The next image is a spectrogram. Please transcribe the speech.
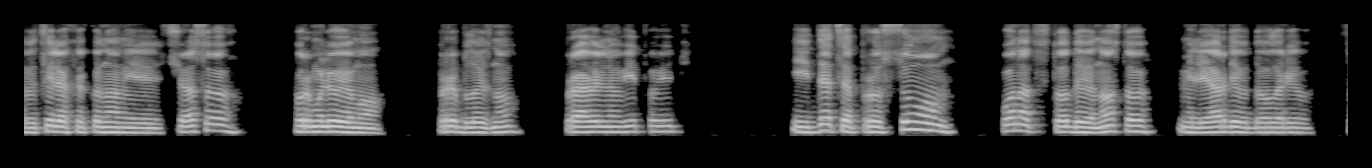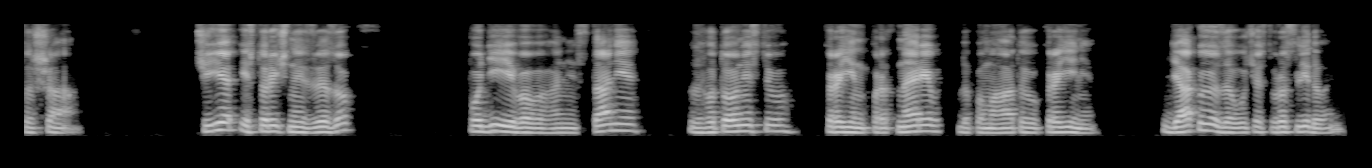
в цілях економії часу формулюємо приблизну правильну відповідь. І йдеться про суму понад 190 мільярдів доларів США. Чи є історичний зв'язок події в Афганістані з готовністю країн-партнерів допомагати Україні? Дякую за участь в розслідуванні.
